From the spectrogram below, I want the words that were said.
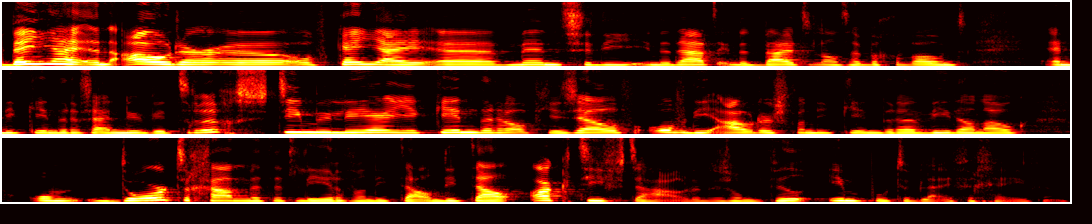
ben jij een ouder uh, of ken jij uh, mensen die inderdaad in het buitenland hebben gewoond en die kinderen zijn nu weer terug? Stimuleer je kinderen of jezelf of die ouders van die kinderen, wie dan ook, om door te gaan met het leren van die taal, om die taal actief te houden, dus om veel input te blijven geven.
